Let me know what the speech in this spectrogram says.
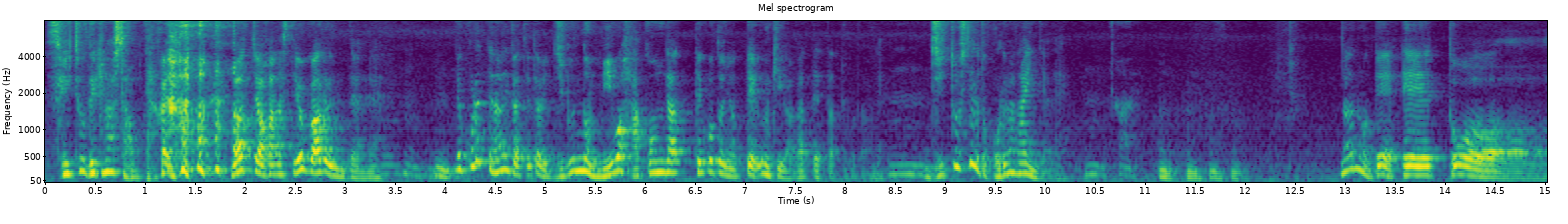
成長できました？みたいな感じ。に なっちゃう話ってよくあるんだよね、うん、でこれって何かって言ったら自分の身を運んだってことによって運気が上がっていったってことなんで、うん。じっとしてるとこれはないんだよね。うんはい。うんうんうんうんなのでえーっと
